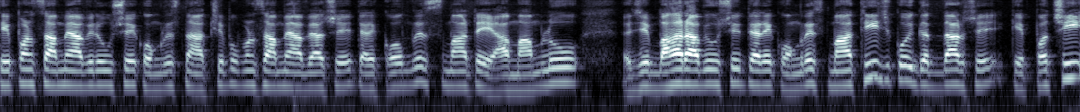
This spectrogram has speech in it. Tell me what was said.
તે પણ સામે આવી રહ્યું છે. કોંગ્રેસના આક્ષેપો પણ સામે આવ્યા છે. ત્યારે કોંગ્રેસ માટે આ મામલો જે બહાર આવ્યો છે, ત્યારે કોંગ્રેસમાંથી જ કોઈ ગદ્દાર છે કે પછી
